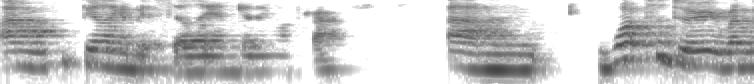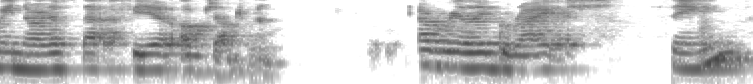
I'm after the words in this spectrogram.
I'm feeling a bit silly and getting off track. Um, what to do when we notice that fear of judgment? A really great thing,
